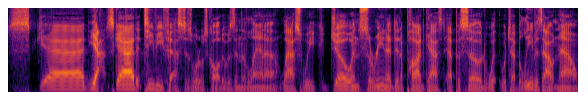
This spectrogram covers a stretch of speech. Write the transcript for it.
SCAD, yeah, SCAD TV Fest is what it was called. It was in Atlanta last week. Joe and Serena did a podcast episode, which I believe is out now,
